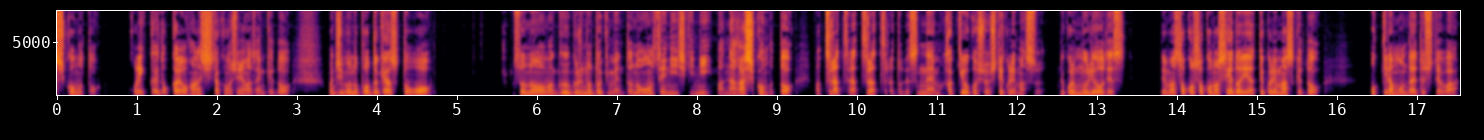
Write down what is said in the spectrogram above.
し込むと。これ一回どっかでお話ししたかもしれませんけど、まあ、自分のポッドキャストをその、まあ、Google のドキュメントの音声認識に、まあ、流し込むと、まあ、つらつらつらつらとですね、まあ、書き起こしをしてくれます。で、これ無料です。で、まあ、そこそこの精度でやってくれますけど、大きな問題としては、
